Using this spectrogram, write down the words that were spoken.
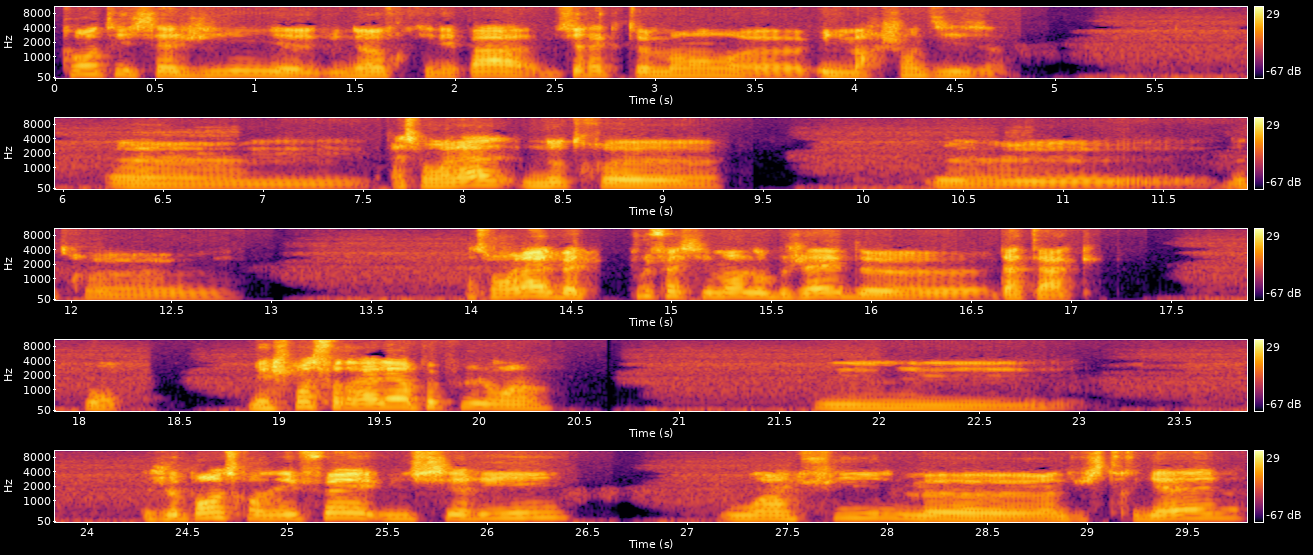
quand il s'agit euh, d'une œuvre qui n'est pas directement une marchandise, euh, à ce moment-là, notre euh, euh, notre euh, à ce moment-là, elle va être plus facilement l'objet de d'attaque. Bon, mais je pense qu'il faudrait aller un peu plus loin. Hmm, je pense qu'en effet, une série ou un film euh, industriel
